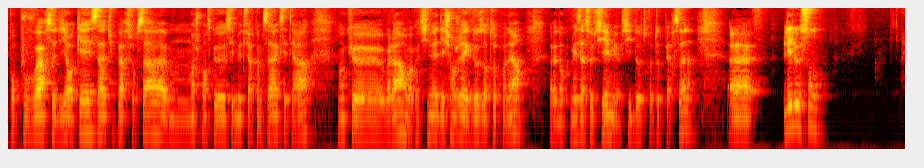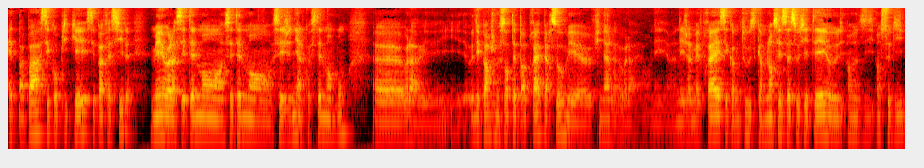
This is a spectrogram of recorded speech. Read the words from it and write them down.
pour pouvoir se dire ok ça tu pars sur ça, moi je pense que c'est mieux de faire comme ça, etc. Donc euh, voilà, on va continuer d'échanger avec d'autres entrepreneurs, euh, donc mes associés mais aussi d'autres personnes. les leçons, être papa c'est compliqué, c'est pas facile, mais voilà c'est tellement c'est tellement c'est génial quoi, c'est tellement bon. voilà, au départ je me sentais pas prêt perso, mais au final voilà n'est jamais prêt, c'est comme tout, c'est comme lancer sa société, on, se dit,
